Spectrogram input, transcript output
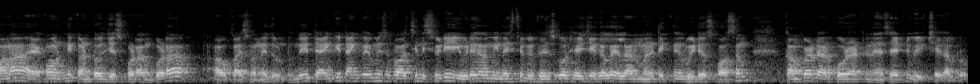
మన అకౌంట్ని కంట్రోల్ చేసుకోవడానికి కూడా అవకాశం అనేది ఉంటుంది. Thank you thank you very much for watching this video ఈ వీడియో కనుక మీకు నచ్చితే మీ ఫ్రెండ్స్ కూడా షేర్ చేయగలరు. ఇలాంటి మనీ టెక్నికల్ వీడియోస్ కోసం computer dot co dot in సైట్ని విజిట్ చేయగలరు.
